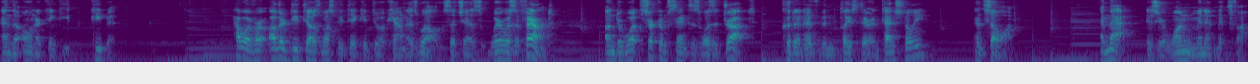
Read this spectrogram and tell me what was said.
and the owner can keep, keep it. However, other details must be taken into account as well, such as where was it found? Under what circumstances was it dropped? Could it have been placed there intentionally? And so on. And that is your one minute mitzvah.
